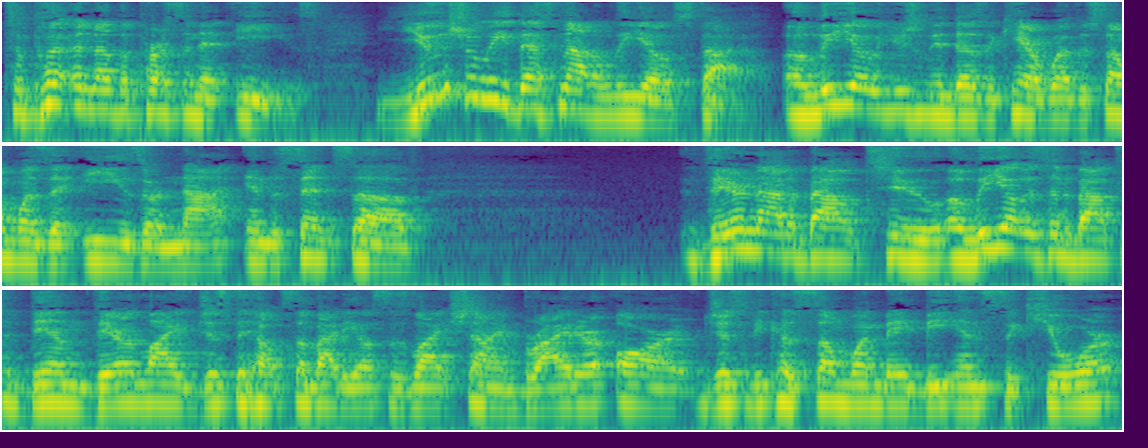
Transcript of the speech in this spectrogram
to put another person at ease. Usually that's not a Leo style. A Leo usually doesn't care whether someone's at ease or not in the sense of they're not about to a Leo isn't about to dim their light just to help somebody else's light shine brighter or just because someone may be insecure.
